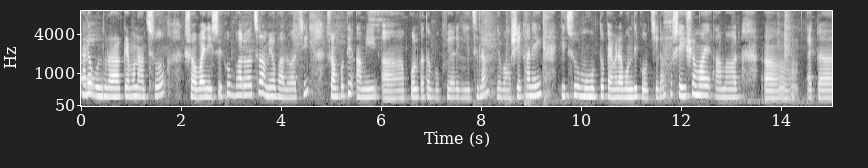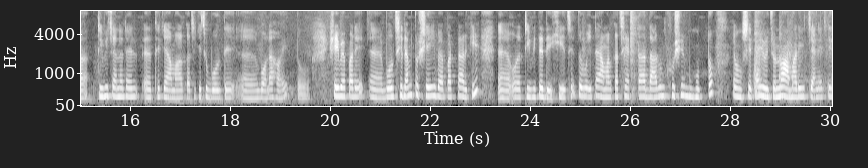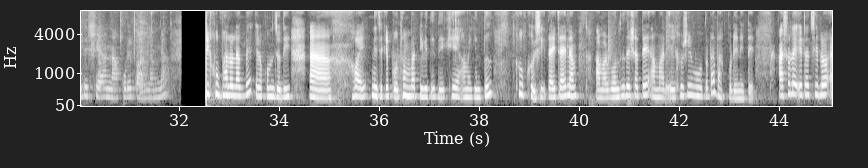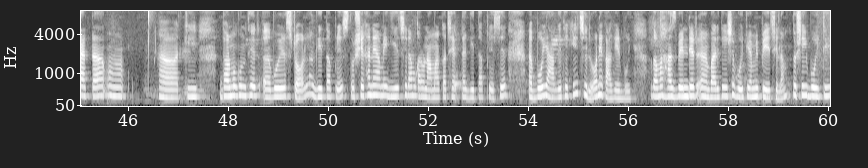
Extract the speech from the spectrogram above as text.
Hello বন্ধুরা, কেমন আছো? সবাই নিশ্চয়ই খুব ভালো আছো, আমিও ভালো আছি। সম্প্রতি আমি কলকাতা বুক ফেয়ারে গিয়েছিলাম এবং সেখানেই কিছু মুহূর্ত ক্যামেরাবন্দি করছিলাম। তো সেই সময় আমার একটা টিভি চ্যানেলের থেকে আমার কাছে কিছু বলতে বলা হয়। তো সেই ব্যাপারে বলছিলাম। তো সেই ব্যাপারটা আর কি ওরা টিভিতে দেখিয়েছে। তো এটা আমার কাছে একটা দারুণ খুশির মুহূর্ত এবং সেটাই ওই জন্য আমার এই চ্যানেলটিতে শেয়ার না করে পারলাম না। খুব ভালো লাগবে, এরকম যদি হয় নিজেকে প্রথমবার টিভিতে দেখে আমি কিন্তু খুব খুশি। তাই চাইলাম আমার বন্ধুদের সাথে আমার এই খুশির মুহূর্তটা ভাগ করে নিতে। আসলে এটা ছিল একটা আর কি, ধর্মগ্রন্থের বইয়ের স্টল, গীতা প্রেস। তো সেখানে আমি গিয়েছিলাম কারণ আমার কাছে একটা গীতা প্রেসের বই আগে থেকেই ছিল, অনেক আগের বই। তো আমার হাজব্যান্ডের বাড়িতে এসে বইটি আমি পেয়েছিলাম। তো সেই বইটি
